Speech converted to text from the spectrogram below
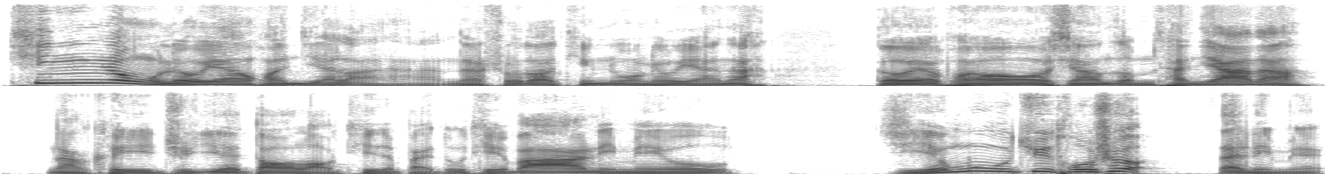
听众留言环节了啊。那说到听众留言呢，各位朋友想怎么参加呢？那可以直接到老 T 的百度贴吧里面有节目剧透社，在里面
